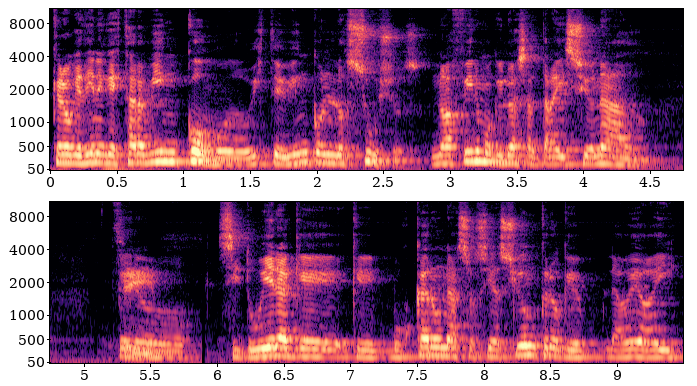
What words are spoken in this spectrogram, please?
creo que tiene que estar bien cómodo, ¿viste? Bien con los suyos. No afirmo que lo haya traicionado. Sí. Pero si tuviera que, que buscar una asociación, creo que la veo ahí.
